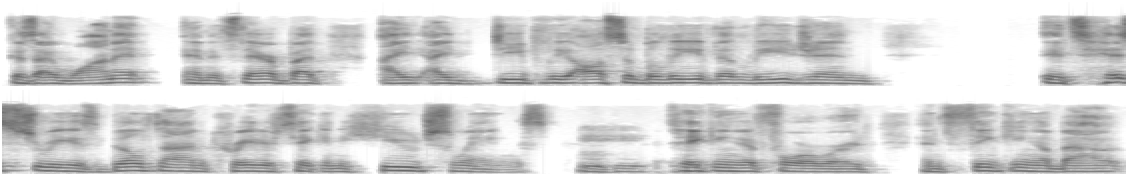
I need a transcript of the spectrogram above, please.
because I want it and it's there. But I, I deeply also believe that Legion its history is built on creators taking huge swings, mm-hmm. taking it forward, and thinking about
